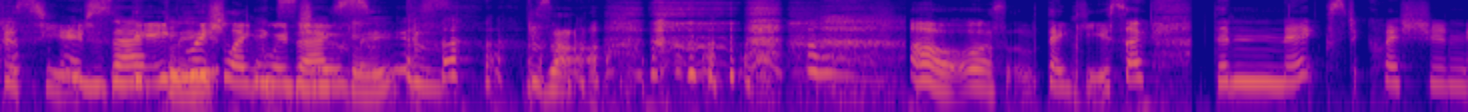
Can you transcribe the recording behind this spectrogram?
pursuit. Exactly. The English language exactly. is bizarre. oh, awesome. Thank you. So the next question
